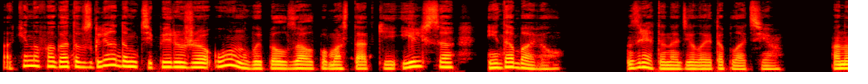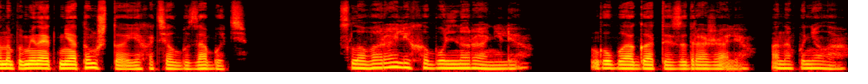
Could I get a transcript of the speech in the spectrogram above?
Окинув Агату взглядом, теперь уже он выпил залпом остатки Ильса и добавил. «Зря ты надела это платье. Оно напоминает мне о том, что я хотел бы забыть». Слова Райлиха больно ранили. Губы Агаты задрожали. Она поняла.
